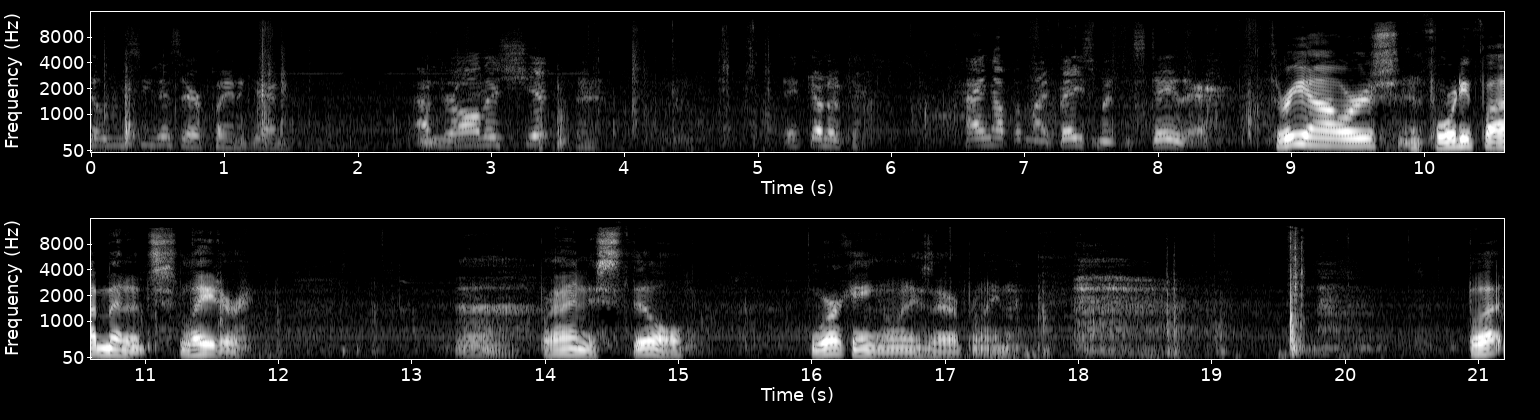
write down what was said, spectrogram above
Till you see this airplane again. After all this shit, it's gonna hang up in my basement and stay there. Three hours and 45 minutes later, Brian is still working on his airplane. But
